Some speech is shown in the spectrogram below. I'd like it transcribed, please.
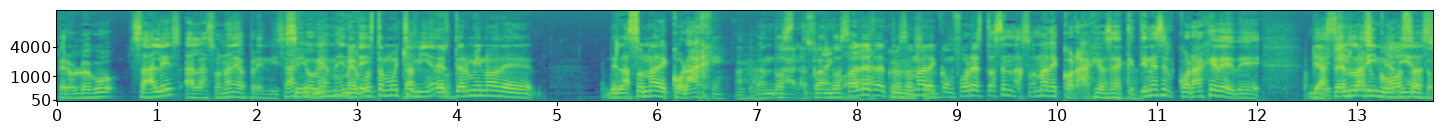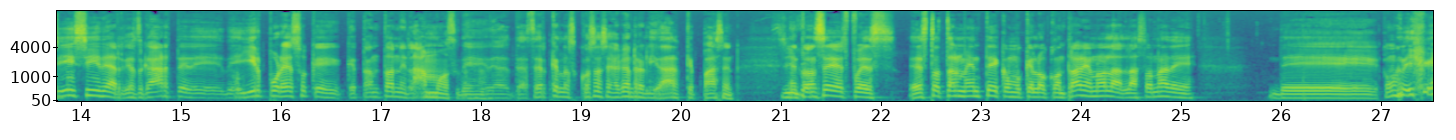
pero luego sales a la zona de aprendizaje, Sí, me- obviamente. Me, gusta mucho el término de, de la zona de coraje. Ajá. Cuando, Ah, cuando de sales de tu Cuando zona sal- de confort, estás en la zona de coraje. O sea, que tienes el coraje de, de, de hacer las cosas. Sí, sí, de arriesgarte, de, de ir por eso que, que tanto anhelamos, de, de- de hacer que las cosas se hagan realidad, que pasen. Sí, Entonces, pues, es totalmente como que lo contrario, ¿no? La, la zona de... de ¿Cómo dije?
